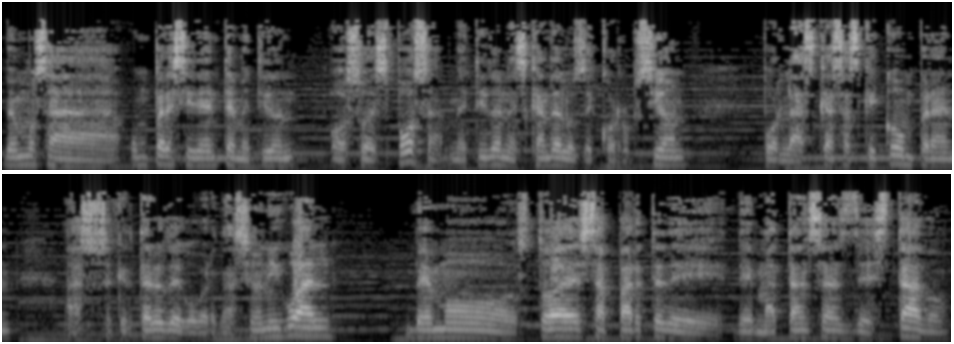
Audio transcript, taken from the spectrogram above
vemos a un presidente metido en, o su esposa metido en escándalos de corrupción por las casas que compran, a su secretario de gobernación igual, vemos toda esa parte de, de matanzas de Estado,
